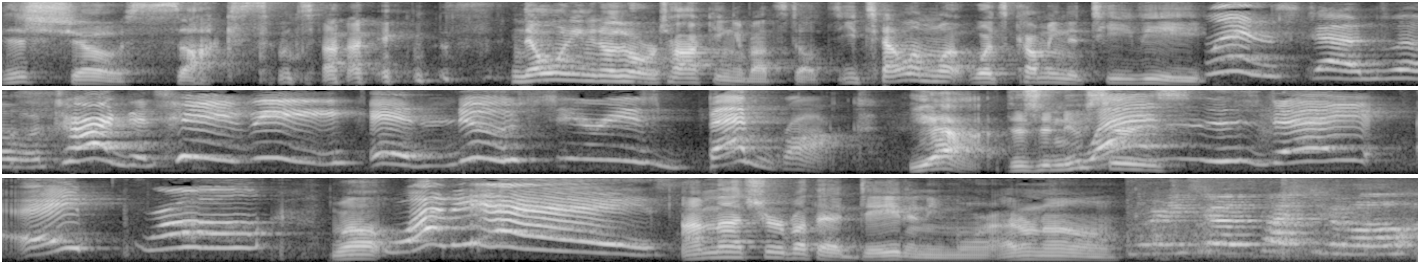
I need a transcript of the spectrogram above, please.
This show sucks sometimes. no one even knows what we're talking about still. You tell them what, what's coming to TV. Flintstones will return to TV in new series Bedrock. Yeah, there's a new series. Wednesday, April Well, 28th. I'm not sure about that date anymore. I don't know. Morning show is questionable.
